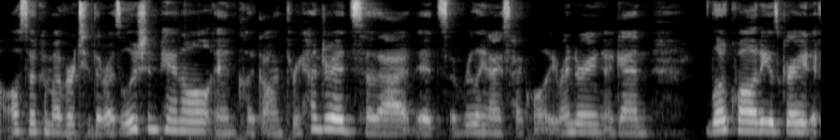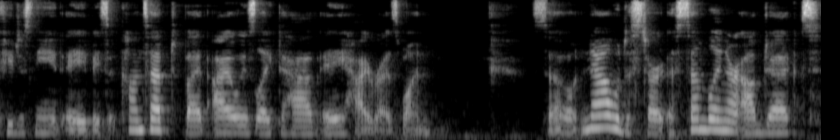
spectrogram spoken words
I'll also come over to the resolution panel and click on 300 so that it's a really nice high quality rendering. Again, low quality is great if you just need a basic concept, but I always like to have a high res one. So now we'll just start assembling our object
